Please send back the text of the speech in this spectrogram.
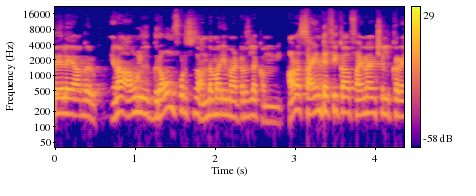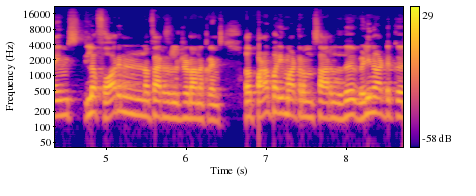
வேலையாக இருக்கும். ஏன்னா அவங்களுக்கு கிரவுண்ட் ஃபோர்ஸஸ் அந்த மாதிரி மேட்டர்ஸில் கம்மி. ஆனால் சயின்டிஃபிக்காக ஃபைனான்ஷியல் கிரைம்ஸ் இல்லை ஃபாரின் அஃபேர்ஸ் ரிலேட்டடான கிரைம்ஸ் அதாவது பணப்பரிமாற்றம் சார்ந்தது வெளிநாட்டுக்கு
